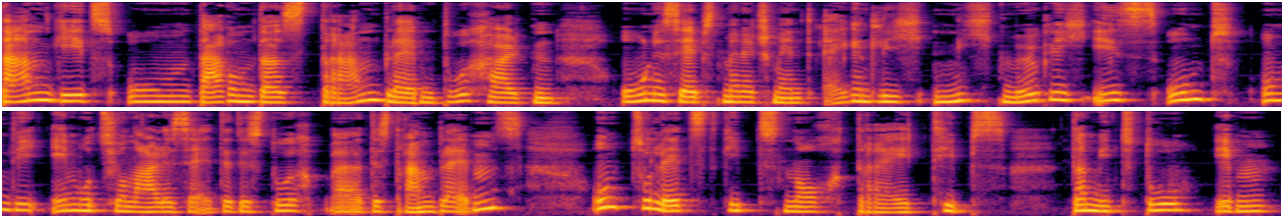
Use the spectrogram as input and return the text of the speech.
Dann geht's um darum, dass Dranbleiben, Durchhalten ohne Selbstmanagement eigentlich nicht möglich ist und um die emotionale Seite des, Durch, äh, des Dranbleibens. Und zuletzt gibt's noch drei Tipps, damit du eben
